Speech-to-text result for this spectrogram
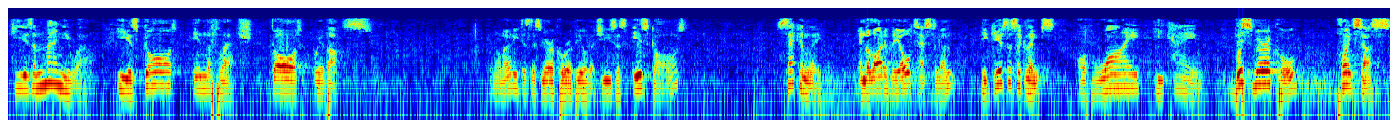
He is Emmanuel. He is God in the flesh. God with us. But not only does this miracle reveal that Jesus is God, secondly, in the light of the Old Testament, he gives us a glimpse of why he came. This miracle points us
